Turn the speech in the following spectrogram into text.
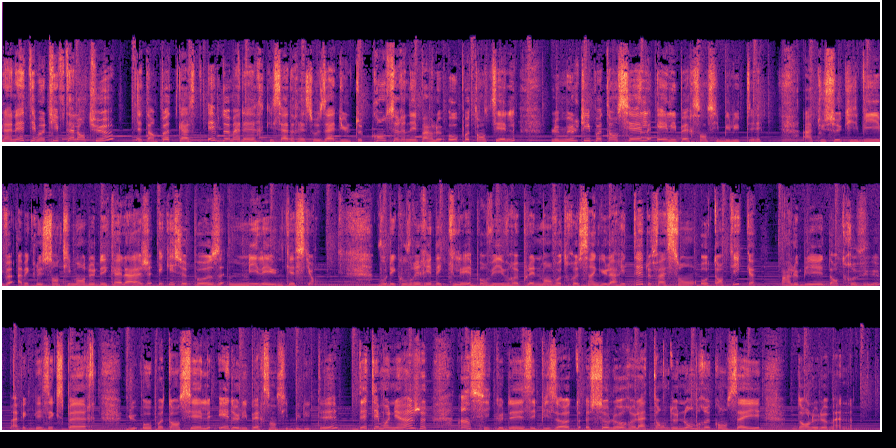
Planète émotif talentueux est un podcast hebdomadaire qui s'adresse aux adultes concernés par le haut potentiel, le multipotentiel et l'hypersensibilité. À tous ceux qui vivent avec le sentiment de décalage et qui se posent mille et une questions. Vous découvrirez des clés pour vivre pleinement votre singularité de façon authentique par le biais d'entrevues avec des experts du haut potentiel et de l'hypersensibilité, des témoignages ainsi que des épisodes solo relatant de nombreux conseils dans le domaine.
